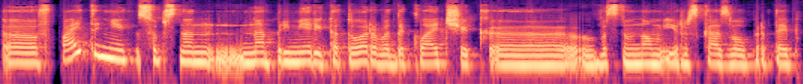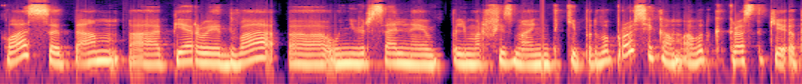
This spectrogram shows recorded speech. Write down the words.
э, в Python, собственно, на примере которого докладчик э, в основном и рассказывал про тайп-классы, там э, первые два э, универсальные полиморфизмы, они такие под вопросиком, а вот как раз-таки ad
